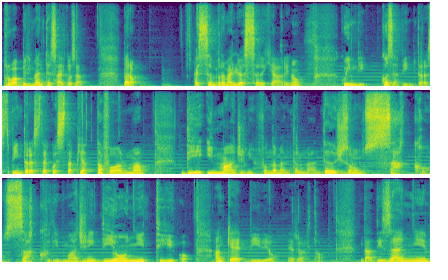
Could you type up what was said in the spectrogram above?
Probabilmente sai cos'è, però è sempre meglio essere chiari, no? Quindi Cos'è Pinterest? Pinterest è questa piattaforma di immagini fondamentalmente dove ci sono un sacco, un sacco di immagini di ogni tipo, anche video in realtà, da disegni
